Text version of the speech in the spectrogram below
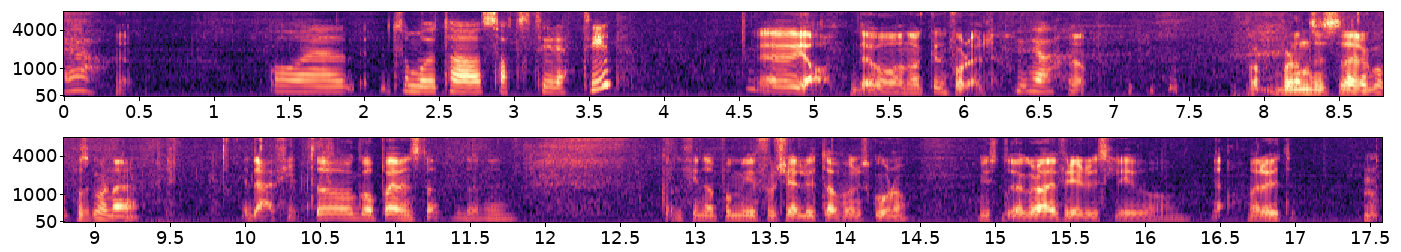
Ja. ja. Og eh, så må du ta sats til rett tid? Eh, ja, det var nok en fordel. Ja. ja. Hvordan syns du det er å gå på skolen her? Det er fint å gå på Evenstad. Du kan finne på mye forskjellig utafor skolen òg. Hvis du er glad i friluftsliv og ja, være ute. Mm.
